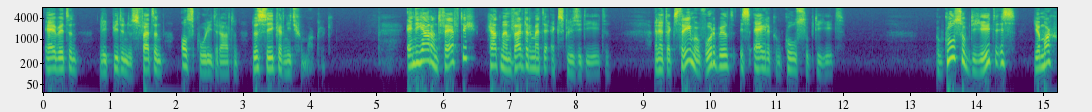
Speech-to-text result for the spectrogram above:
eiwitten, lipiden, dus vetten, als koolhydraten. Dus zeker niet gemakkelijk. In de jaren 50 gaat men verder met de exclusiediëten. En het extreme voorbeeld is eigenlijk een koolsoepdieet. Een koolsoepdieet is, je mag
